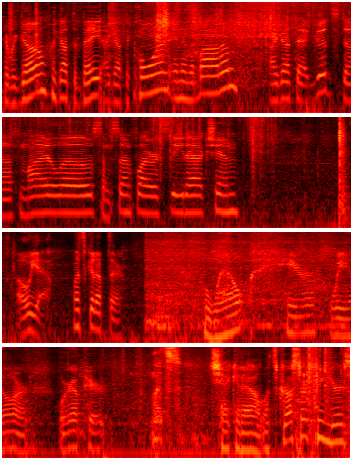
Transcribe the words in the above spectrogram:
here we go. I got the bait, I got the corn, and in the bottom, I got that good stuff, Milo, some sunflower seed action. Oh yeah, let's get up there. Well, here we are. We're up here. Let's check it out. Let's cross our fingers.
